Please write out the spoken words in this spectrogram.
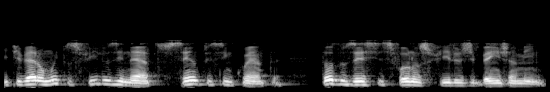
e tiveram muitos filhos e netos, cento e cinquenta. Todos estes foram os filhos de Benjamim.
